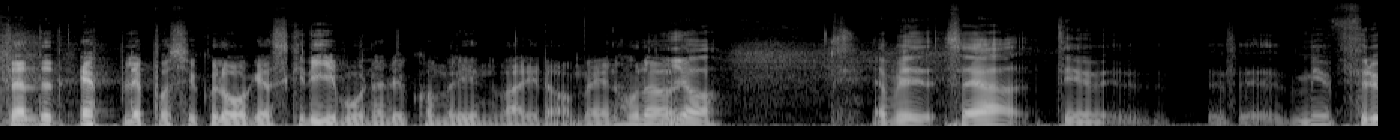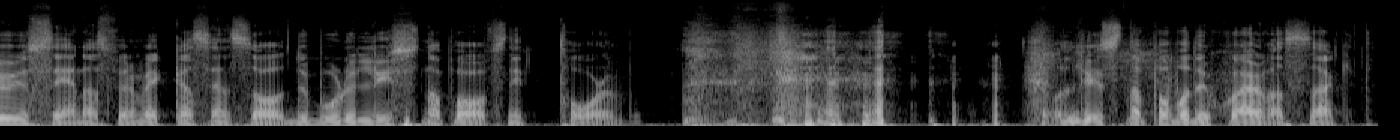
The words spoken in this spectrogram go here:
Ställt ett äpple på psykologens skrivbord när du kommer in varje dag med en honnör. Ja. Jag vill säga till min fru senast för en vecka sedan sa du borde lyssna på avsnitt 12. och lyssna på vad du själv har sagt.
